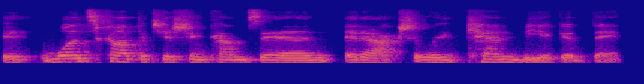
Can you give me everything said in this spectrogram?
it, once competition comes in, it actually can be a good thing.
